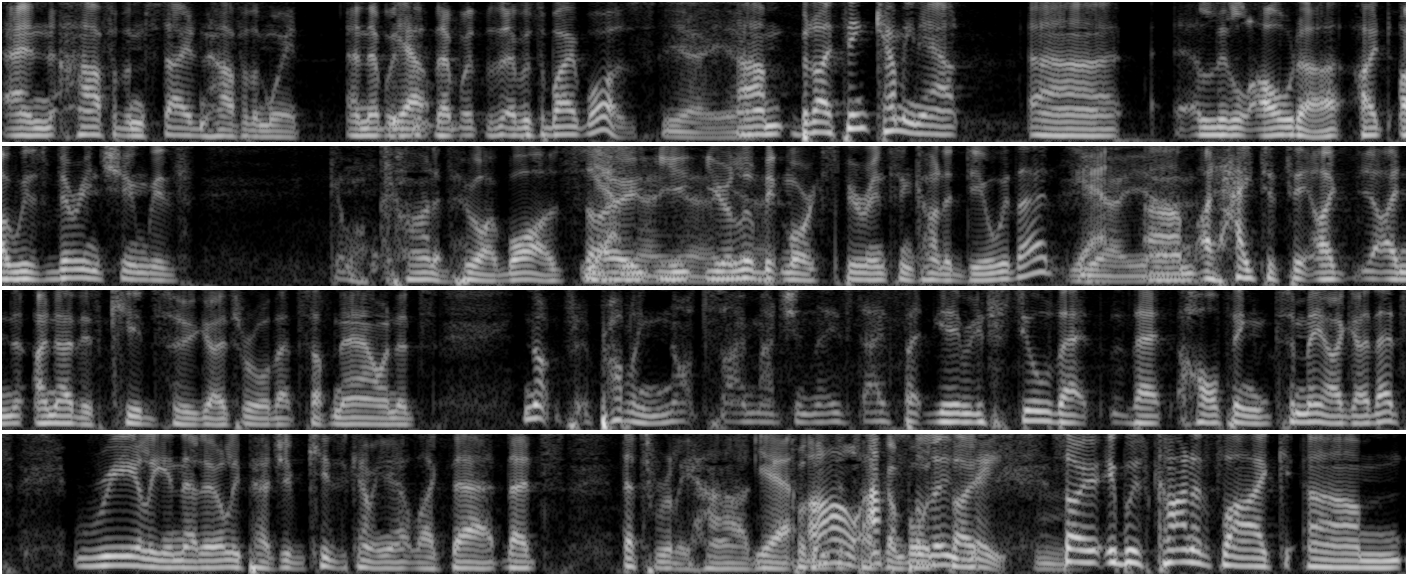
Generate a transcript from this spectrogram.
And half of them stayed, and half of them went, and that was Yep. that, was, that was the way it was. Yeah, yeah. Um, but I think coming out uh, a little older, I, I was very in tune with well, kind of who I was. So Yeah. Yeah, you, yeah, you're a little bit more experienced and kind of deal with that. Yeah, yeah. Um, I'd hate to think. I, I, I know there's kids who go through all that stuff now, and it's not probably not so much in these days, but yeah, it's still that that whole thing. To me, I go, that's really in that early patch of kids coming out like that. That's that's really hard Yeah. for them Oh, to take on board. absolutely. So, so it was kind of like um,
